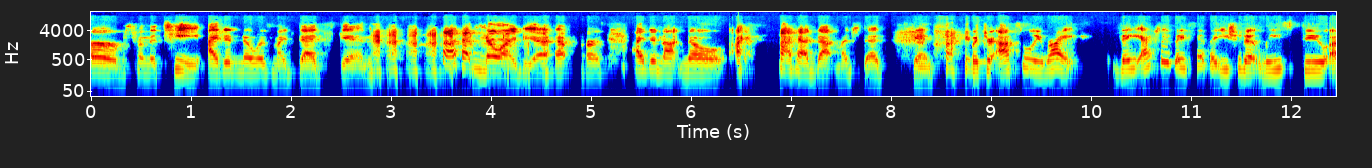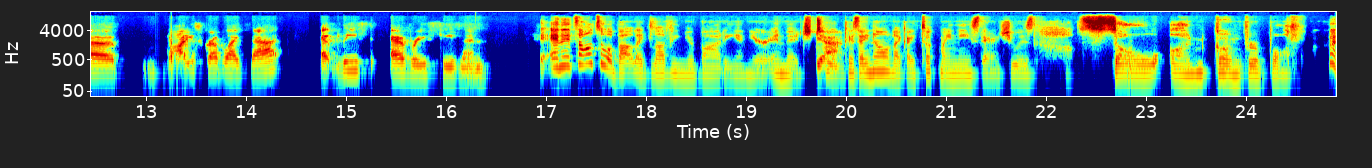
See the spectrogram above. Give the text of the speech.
herbs from the tea. I didn't know it was my dead skin. I had no idea at first. I did not know I, I had that much dead skin. But you're absolutely right. They actually they said that you should at least do a body scrub like that at least every season. And it's also about like loving your body and your image too. Yeah. Cause I know like I took my niece there and she was so uncomfortable. oh,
